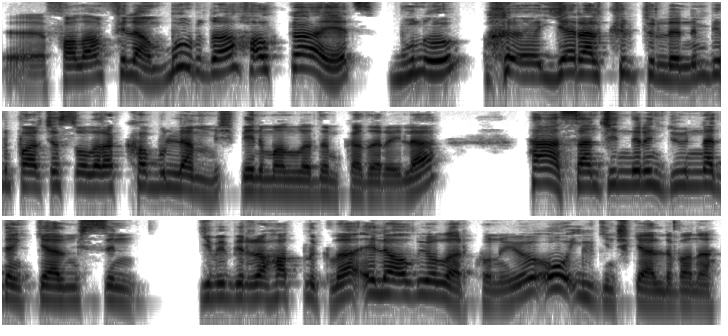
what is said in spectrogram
E, falan filan. Burada halk gayet bunu yerel kültürlerinin bir parçası olarak kabullenmiş benim anladığım kadarıyla. Ha sen cinlerin düğününe denk gelmişsin gibi bir rahatlıkla ele alıyorlar konuyu. O ilginç geldi bana.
